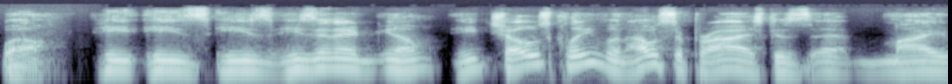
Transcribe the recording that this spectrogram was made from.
Well, he he's he's he's in a you know he chose Cleveland. I was surprised because uh, my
